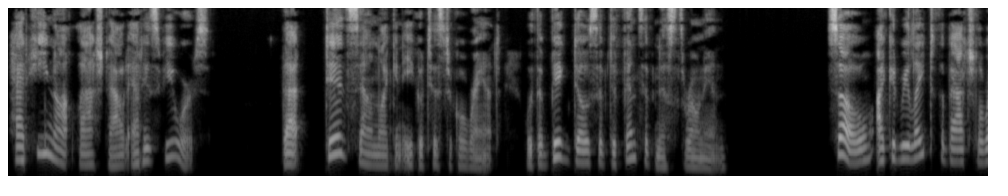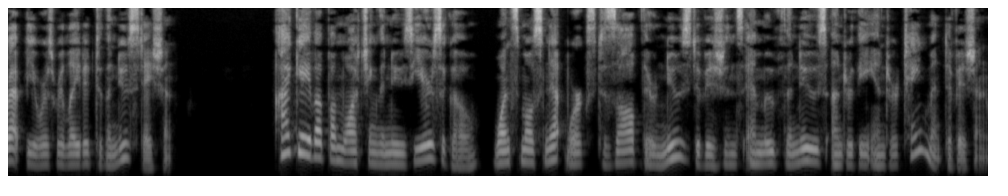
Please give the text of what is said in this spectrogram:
had he not lashed out at his viewers. That did sound like an egotistical rant, with a big dose of defensiveness thrown in. So I could relate to the Bachelorette viewers related to the news station. I gave up on watching the news years ago, once most networks dissolved their news divisions and moved the news under the entertainment division.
